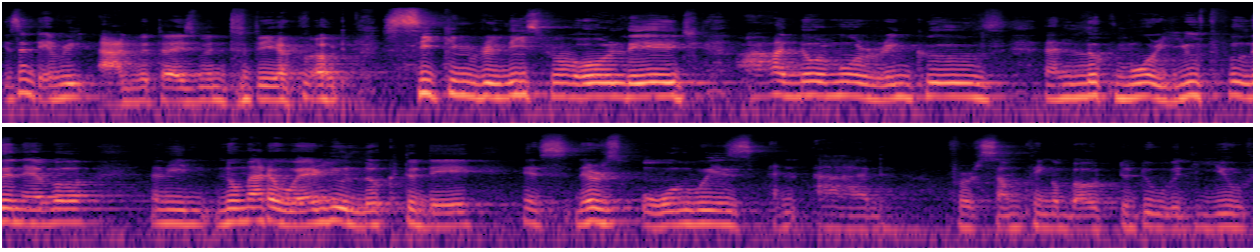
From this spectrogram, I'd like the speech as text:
Isn't every advertisement today about seeking release from old age? Ah, no more wrinkles and look more youthful than ever. I mean, no matter where you look today, there's always an ad for something about to do with youth.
